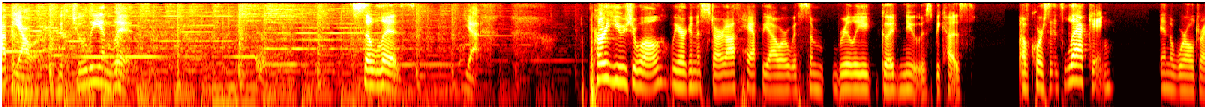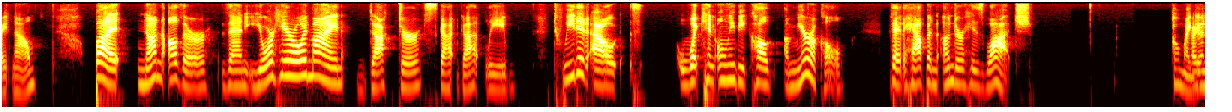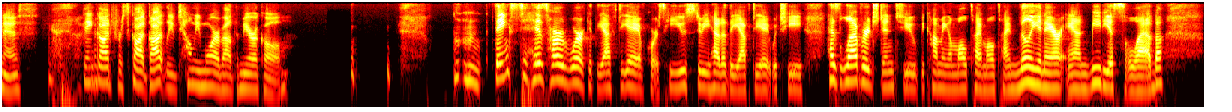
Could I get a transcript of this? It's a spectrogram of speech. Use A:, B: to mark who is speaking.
A: Happy Hour with Julie and Liz.
B: So, Liz,
A: Yes.
B: per usual, we are going to start off happy hour with some really good news because, of course, it's lacking in the world right now. But none other than your hero and mine, Dr. Scott Gottlieb, tweeted out what can only be called a miracle that happened under his watch.
A: Oh my
B: Are you-
A: goodness. Thank God for Scott Gottlieb. Tell me more about the miracle.
B: thanks to his hard work at the FDA, of course, he used to be head of the FDA, which he has leveraged into becoming a multi multi millionaire and media celeb,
